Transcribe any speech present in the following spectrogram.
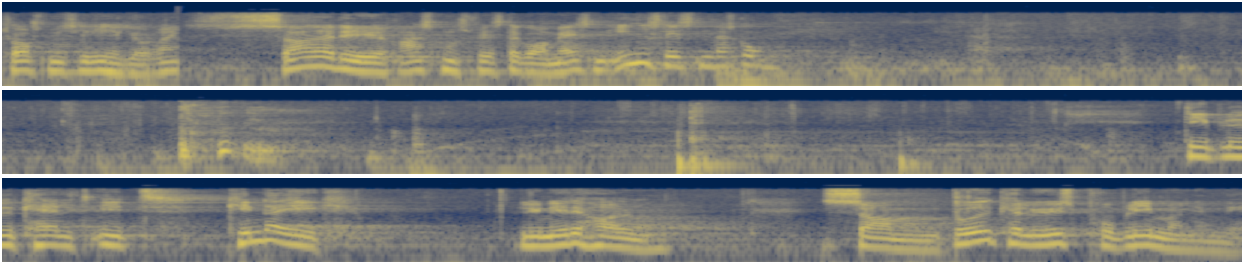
Torsten, vi skal lige have gjort rent. Så er det Rasmus Vestergaard Madsen, Enhedslisten. Værsgo. Det er blevet kaldt et kinderæg, Lynetteholm, som både kan løse problemerne med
